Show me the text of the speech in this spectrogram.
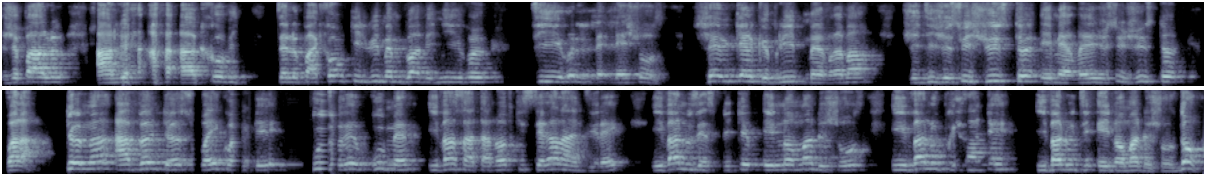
je, parle à, à, C'est le patron qui lui-même doit venir dire les, choses. J'ai eu quelques bribes, mais vraiment, je dis, je suis juste émerveillé, je suis juste, voilà. Demain à 20h, soyez connectés. Vous aurez vous-même Ivan Satanov qui sera là en direct. Il va nous expliquer énormément de choses. Il va nous présenter, il va nous dire énormément de choses. Donc,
